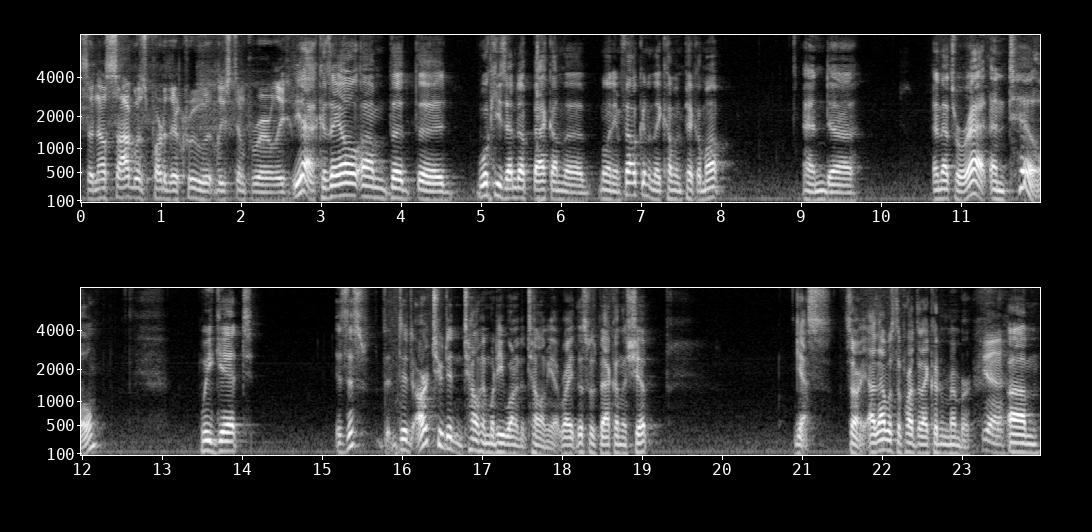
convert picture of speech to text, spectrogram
So now Sagwa's part of their crew, at least temporarily. Yeah, because they all um the the Wookiees end up back on the Millennium Falcon and they come and pick them up, and uh, and that's where we're at until we get. Is this did R two didn't tell him what he wanted to tell him yet? Right. This was back on the ship. Yes. Sorry, uh, that was the part that I couldn't remember. Yeah. Um,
